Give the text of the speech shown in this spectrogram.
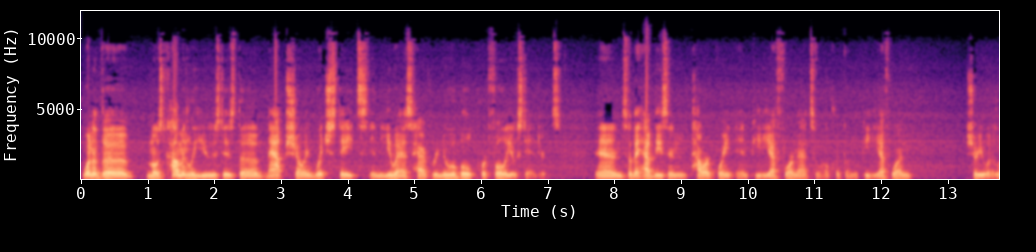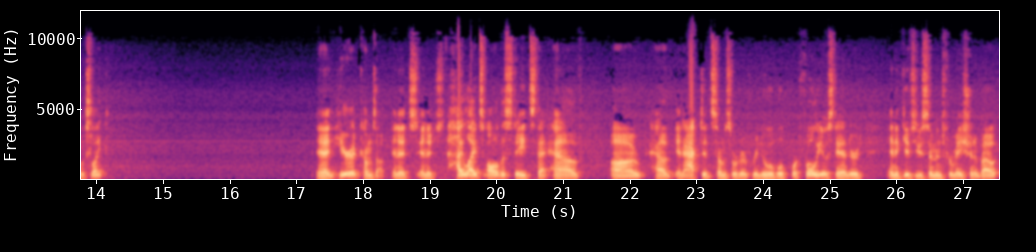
one of the most commonly used is the map showing which states in the U.S. have renewable portfolio standards. And so they have these in PowerPoint and PDF format, so I'll click on the PDF one, show you what it looks like and here it comes up and it's and it highlights all the states that have uh, have enacted some sort of renewable portfolio standard and it gives you some information about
